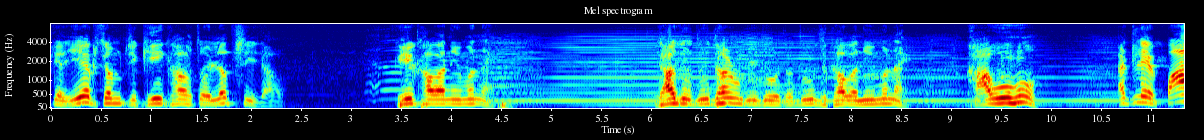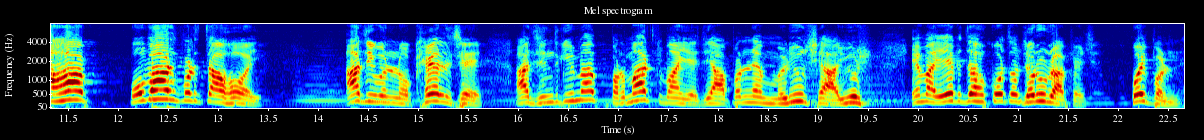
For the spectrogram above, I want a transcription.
કે એક ચમચી ઘી ખાવ તો લપસી જાઓ. ઘી ખાવાની મનાય. જાદુ દૂધાણું દીધું હોય તો દૂધ ખાવાની મનાય. ખાવું હું? એટલે પાહા પોબાર પડતા હોય. આ જીવનનો ખેલ છે. આ જિંદગીમાં પરમાત્માએ જે આપણને મળ્યું છે આયુષ, એમાં એક દહકો તો જરૂર આપે છે, કોઈ પણને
